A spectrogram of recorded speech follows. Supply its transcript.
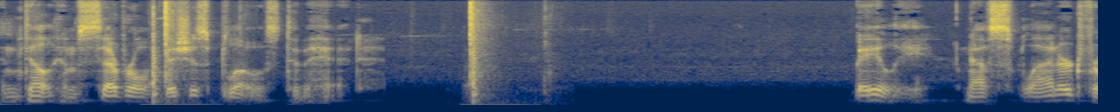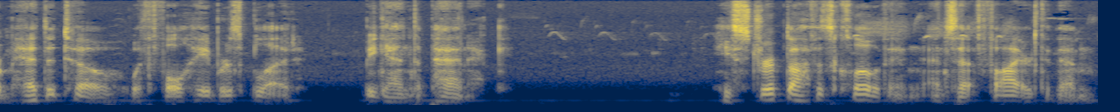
and dealt him several vicious blows to the head. Bailey, now splattered from head to toe with Folhaber's blood, began to panic. He stripped off his clothing and set fire to them,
